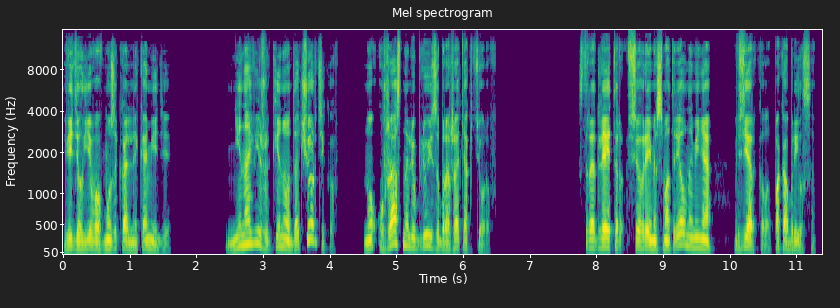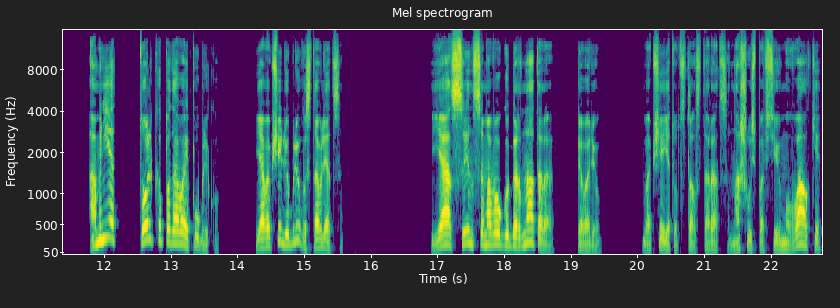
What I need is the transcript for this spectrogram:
Видел его в музыкальной комедии. Ненавижу кино до чертиков, но ужасно люблю изображать актеров. Стрэдлейтер все время смотрел на меня в зеркало, пока брился. А мне только подавай публику. Я вообще люблю выставляться. Я сын самого губернатора, говорю. Вообще я тут стал стараться, ношусь по всей умывалке.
